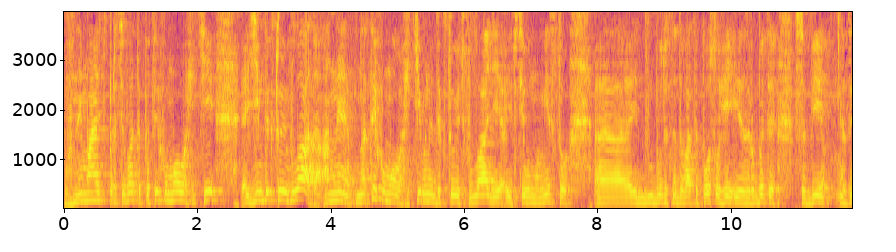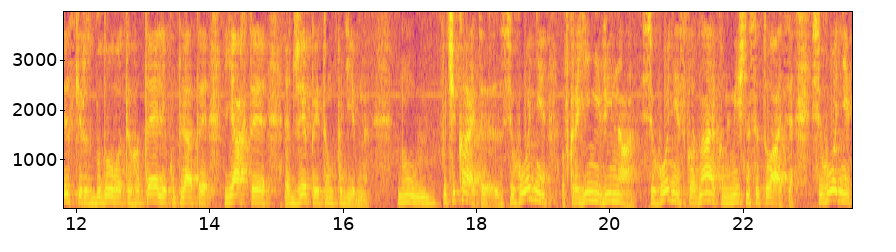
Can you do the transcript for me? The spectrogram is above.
вони мають працювати по тих умовах, які їм диктує влада, а не на тих умовах, які вони диктують владі і в цілому місту е, будуть надавати послуги і зробити собі зиски, розбудовувати готелі, купляти яхти, джипи і тому подібне. Ну, почекайте, сьогодні в країні війна, сьогодні складна економічна ситуація. Сьогодні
